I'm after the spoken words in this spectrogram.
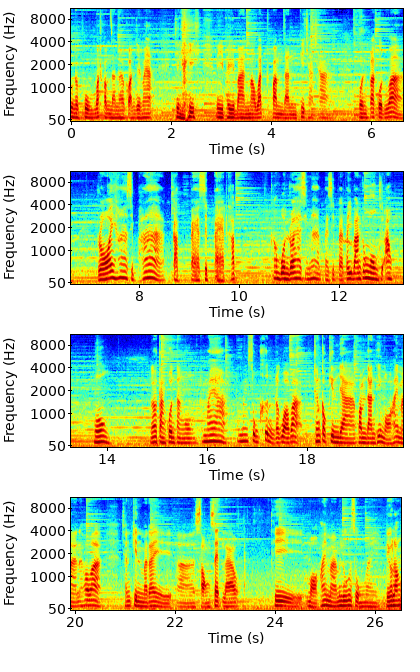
อุณหภูมิ วัดความดันเราก่อนใช่ไหมฮะ ทีนี้มีพยาบาลมาวัดความดันพี่ชาชา ผลปรากฏว่า 155 กับ 88 ครับ ข้างบน 155 88 พยาบาลก็งงสิเอ้างงแล้วต่างคนต่างงงทำไมอะทำไมสูงขึ้นเราบอกว่า ฉันก็กินยาความดันที่หมอให้มานะ เพราะว่าฉันกินมาได้อสองเซตแล้ว ที่หมอให้มาไม่รู้มันสูงไหมเดี๋ยวลอง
